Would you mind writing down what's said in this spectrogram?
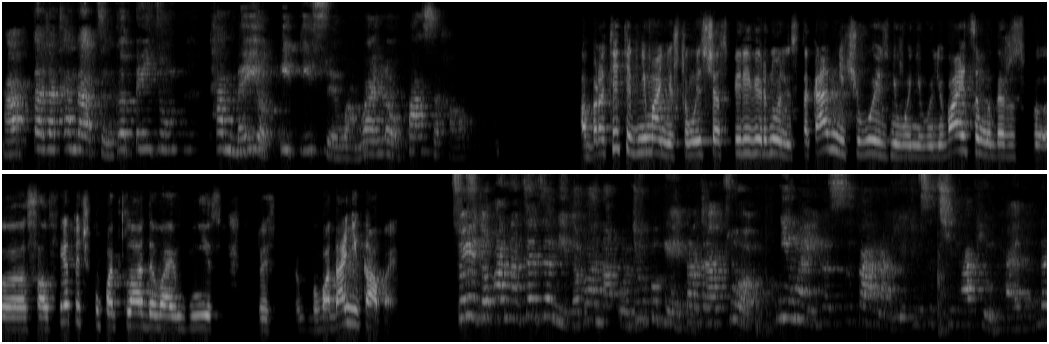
好，大家看到整个杯中它没有一滴水往外漏，八十毫。 Обратите внимание, что мы сейчас перевернули стакан, ничего из него не выливается, мы даже э, салфеточку подкладываем вниз, то есть как бы, вода не капает. 所以的话呢，在这里的话呢，我就不给大家做另外一个示范了，也就是其他品牌的，那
